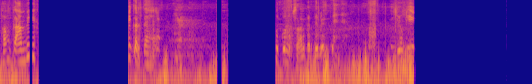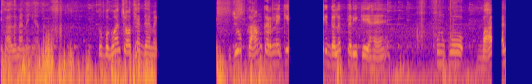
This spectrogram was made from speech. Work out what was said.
हम काम भी करते हैं खुद को नुकसान करते बैठते हैं। क्योंकि साधना नहीं आता। तो भगवान चौथे अध्याय में जो काम करने के गलत तरीके हैं, उनको बाद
